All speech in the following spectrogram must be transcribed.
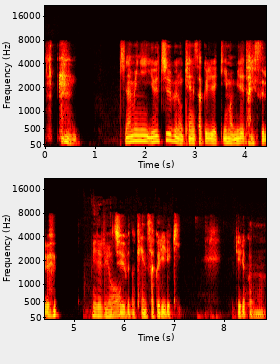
ちなみに YouTube の検索履歴今見れたりする？見れるよ。YouTube の検索履歴。見れるかな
